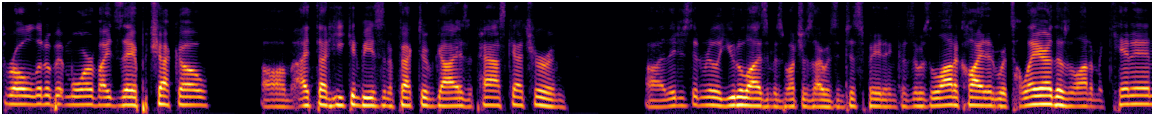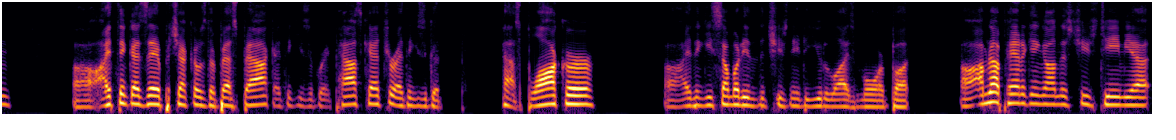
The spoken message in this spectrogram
throw a little bit more of Isaiah Pacheco. Um, I thought he can be as an effective guy as a pass catcher, and uh, they just didn't really utilize him as much as I was anticipating because there was a lot of Clyde Edwards Helaire, there's a lot of McKinnon. Uh, I think Isaiah Pacheco is their best back. I think he's a great pass catcher. I think he's a good pass blocker. Uh, I think he's somebody that the Chiefs need to utilize more. But uh, I'm not panicking on this Chiefs team yet,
